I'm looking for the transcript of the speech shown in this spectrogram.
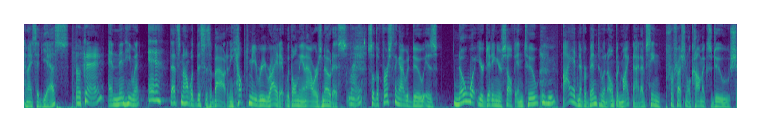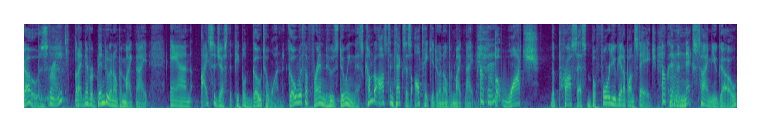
And I said, Yes. Okay. And then he went, Eh, that's not what this is about. And he helped me rewrite it with only an hour's notice. Right. So the first thing I would do is know what you're getting yourself into. Mm-hmm. I had never been to an open mic night. I've seen professional comics do shows, right? But I'd never been to an open mic night, and I suggest that people go to one. Go with a friend who's doing this. Come to Austin, Texas. I'll take you to an open mic night. Okay. But watch the process before you get up on stage. Okay. Then the next time you go,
